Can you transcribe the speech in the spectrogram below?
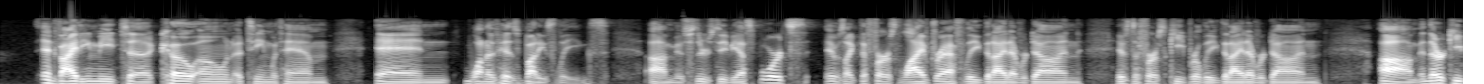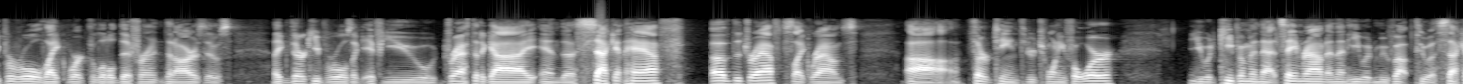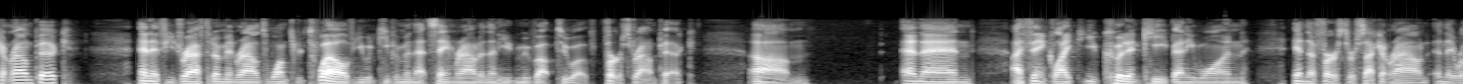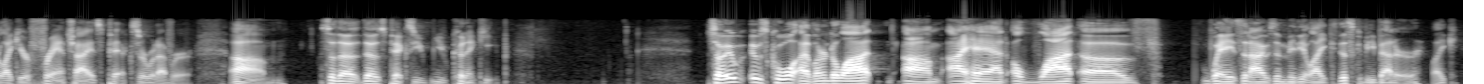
inviting me to co-own a team with him in one of his buddies' leagues. Um, it was through CBS Sports. It was like the first live draft league that I'd ever done. It was the first keeper league that I'd ever done. Um, and their keeper rule like worked a little different than ours. It was like their keeper rules like if you drafted a guy in the second half of the drafts, like rounds uh, 13 through 24, you would keep him in that same round, and then he would move up to a second round pick. And if you drafted him in rounds 1 through 12, you would keep him in that same round, and then he'd move up to a first round pick. Um, and then I think like you couldn't keep anyone in the first or second round, and they were like your franchise picks or whatever. Um, so the, those picks you, you couldn't keep. So it, it was cool. I learned a lot. Um, I had a lot of ways that I was immediately like, this could be better. Like,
